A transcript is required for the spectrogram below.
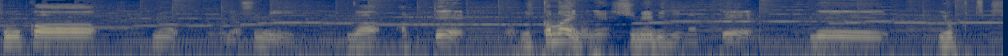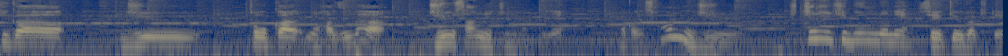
10日の休みがあって、3日前のね、締め日になって、で、翌月が10、10日のはずが13日になって、なんかね、37日分のね、請求が来て、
